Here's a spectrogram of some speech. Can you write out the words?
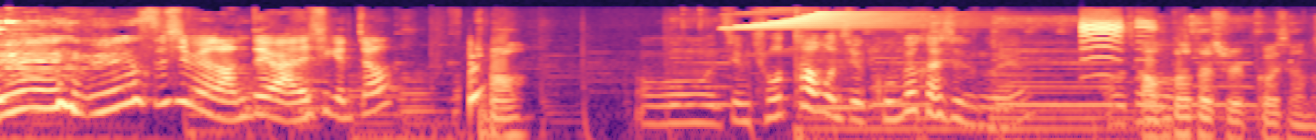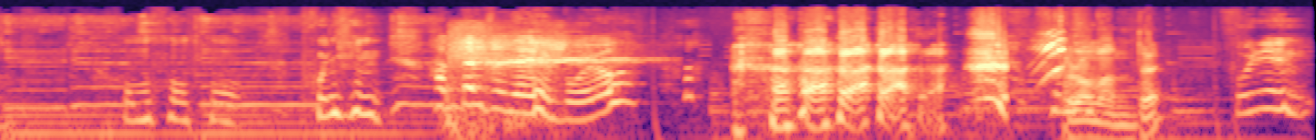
응응 쓰시면 안 돼요 아시겠죠? 좋아 어 지금 좋다고 지금 고백하시는 거예요? 어, 저, 안 받아줄 거잖아 어머 어머 본인 한 달 전에 뭐요? 그럼 안 돼? 본인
